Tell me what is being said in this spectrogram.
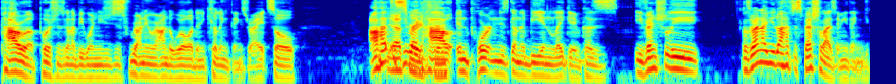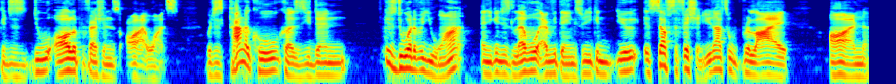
power up potions is going to be when you're just running around the world and killing things, right? So I'll have yeah, to see like true. how important it's going to be in late game because eventually because right now you don't have to specialize anything. You can just do all the professions all at once, which is kind of cool because you then you can just do whatever you want and you can just level everything. So you can you it's self sufficient. You don't have to rely on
